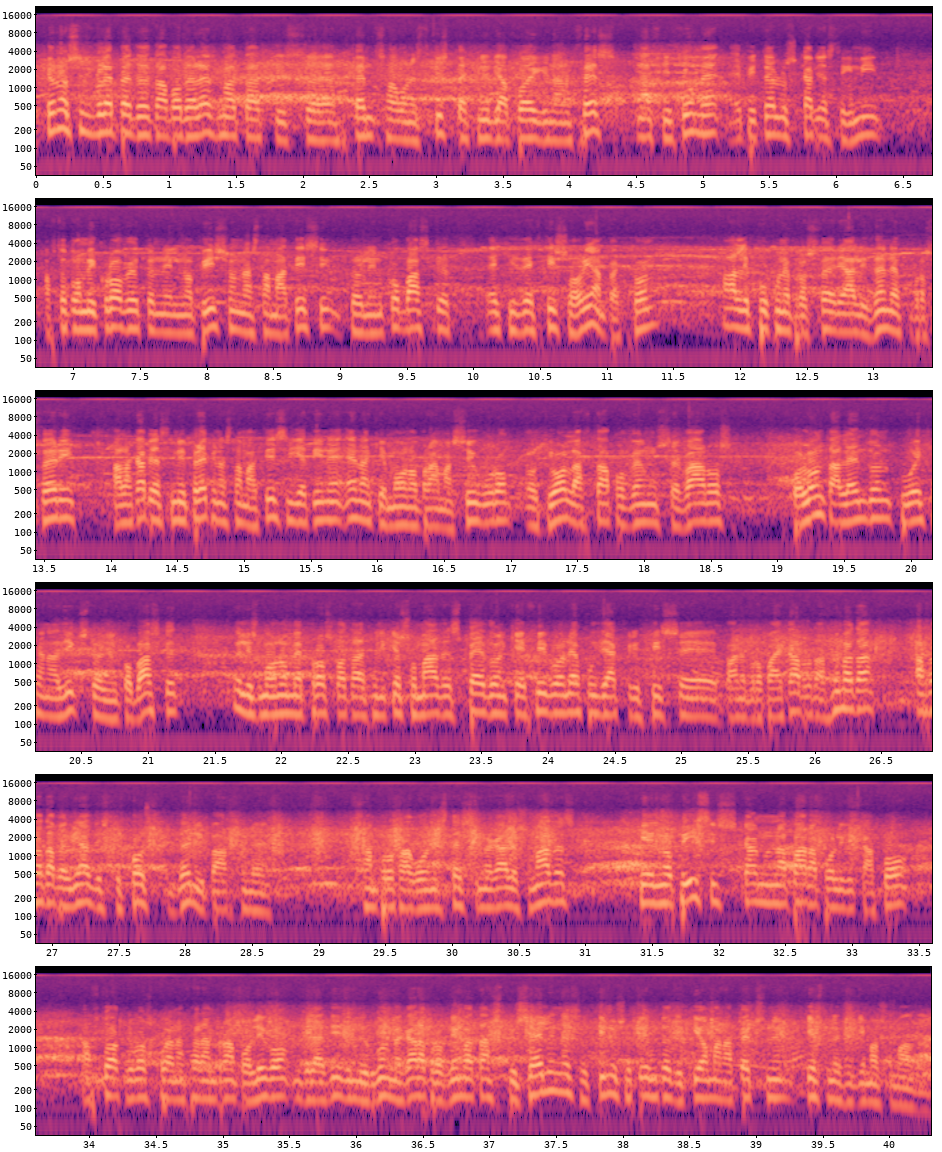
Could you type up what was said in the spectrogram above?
Και ενώ εσείς βλέπετε τα αποτελέσματα της ε, πέμπτης αγωνιστικής παιχνίδια που έγιναν χθες, να ευχηθούμε επιτέλους κάποια στιγμή αυτό το μικρόβιο των ελληνοποιήσεων να σταματήσει. Το ελληνικό μπάσκετ έχει δεχτεί σωρία παιχτών. Άλλοι που έχουν προσφέρει, άλλοι δεν έχουν προσφέρει. Αλλά κάποια στιγμή πρέπει να σταματήσει γιατί είναι ένα και μόνο πράγμα σίγουρο ότι όλα αυτά αποβαίνουν σε βάρος πολλών ταλέντων που έχει αναδείξει το ελληνικό μπάσκετ. Με λησμονούμε πρόσφατα εθνικές ομάδες παιδών και εφήβων έχουν διακριθεί σε πανευρωπαϊκά πρωταθλήματα. Αυτά τα παιδιά δυστυχώς δεν υπάρχουν σαν πρωταγωνιστές σε μεγάλες ομάδες και οι ελληνοποιήσεις κάνουν ένα πάρα πολύ κακό αυτό ακριβώς που αναφέραμε πριν από λίγο, δηλαδή δημιουργούν μεγάλα προβλήματα στους Έλληνες, εκείνους που έχουν το δικαίωμα να παίξουν και στην εθνική μας ομάδα.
